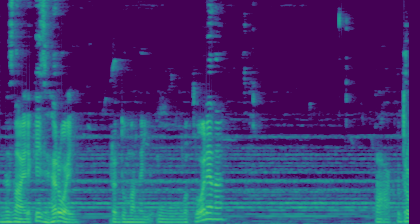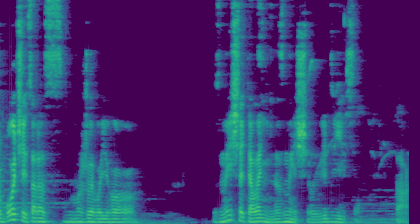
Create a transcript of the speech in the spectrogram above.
Не знаю, якийсь герой, придуманий у Лотлоріана. Так, тут робочий, зараз, можливо, його знищать, але ні, не знищили, відвівся. Так,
